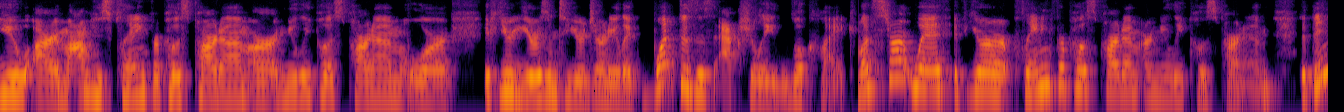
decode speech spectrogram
you are a mom who's planning for postpartum or newly postpartum, or if you're years into your journey, like what does this actually look like? Let's start with if you're planning for postpartum or newly postpartum. The thing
